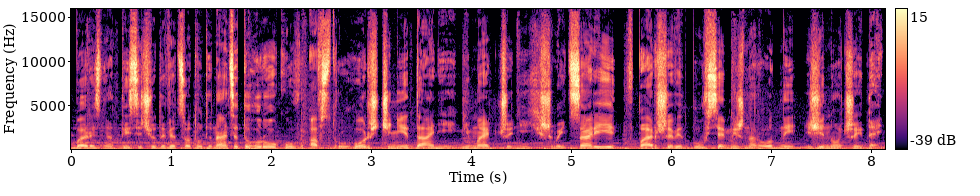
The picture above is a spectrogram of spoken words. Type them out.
березня 1911 року в Австро-Угорщині, Данії, Німеччині й Швейцарії вперше відбувся міжнародний жіночий день.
